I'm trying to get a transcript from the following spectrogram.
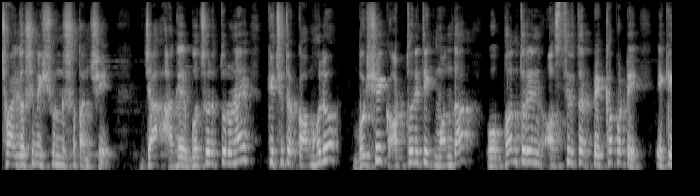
ছয় দশমিক শূন্য শতাংশে, যা আগের বছরের তুলনায় কিছুটা কম হলেও বৈশ্বিক অর্থনৈতিক মন্দা ও অভ্যন্তরীণ অস্থিরতার প্রেক্ষাপটে একে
